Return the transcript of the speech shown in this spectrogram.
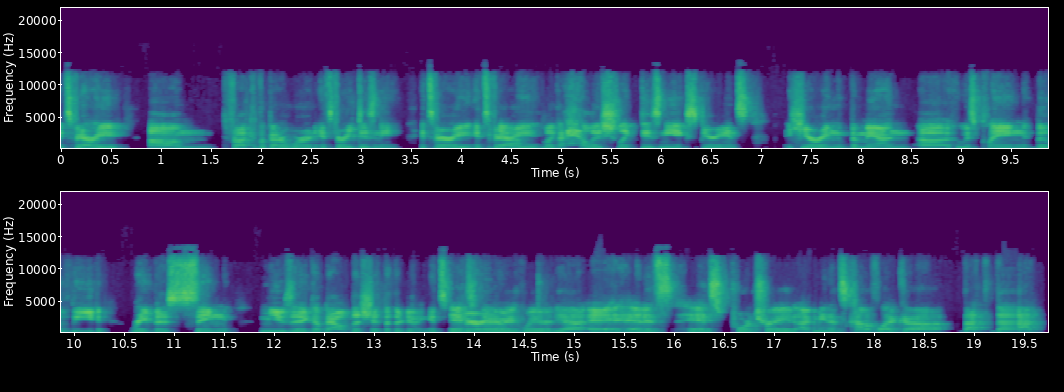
It's very um for lack of a better word it's very disney it's very it's very yeah. like a hellish like disney experience hearing the man uh who is playing the lead rapist sing music about the shit that they're doing. It's, it's very, very weird. weird. Yeah. And it's, it's portrayed. I mean, it's kind of like, uh, that, that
